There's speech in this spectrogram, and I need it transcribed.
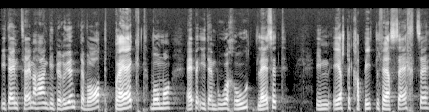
in dem Zusammenhang die berühmten Worte prägt, wo man eben in dem Buch Ruth lesen, im ersten Kapitel, Vers 16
